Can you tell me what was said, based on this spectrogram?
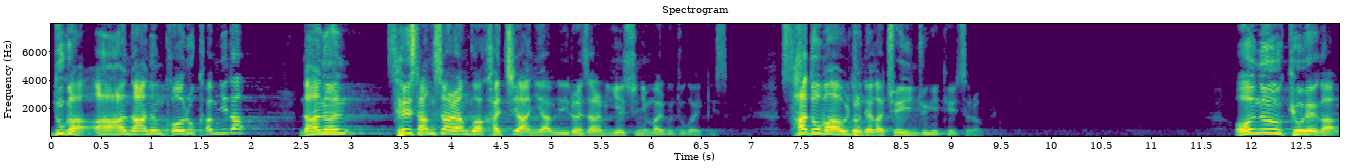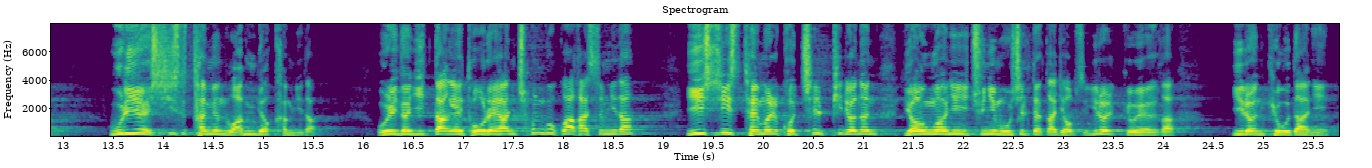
누가 아 나는 거룩합니다. 나는 세상 사람과 같지 아니합니다. 이런 사람이 예수님 말고 누가 있겠어요? 사도 바울도 내가 죄인 중에 했는데 어느 교회가 우리의 시스템은 완벽합니다. 우리는 이 땅에 도래한 천국과 같습니다. 이 시스템을 고칠 필요는 영원히 주님 오실 때까지 없어요. 이럴 교회가 이런 교단이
